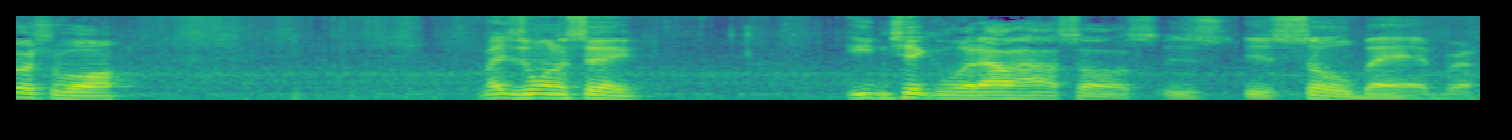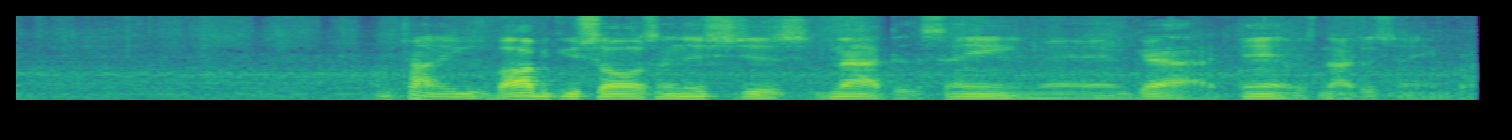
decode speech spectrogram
First of all, I just want to say, eating chicken without hot sauce is is so bad, bro. I'm trying to use barbecue sauce, and it's just not the same, man. God damn, it's not the same, bro.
